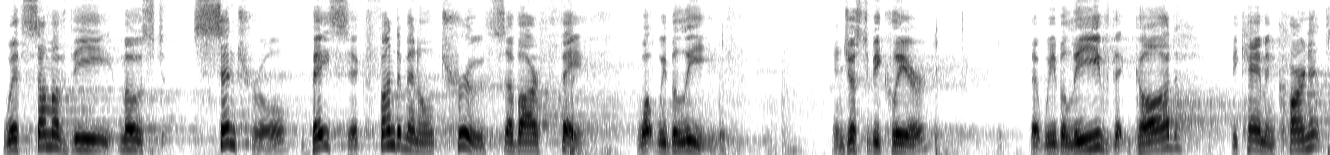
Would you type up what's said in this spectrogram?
with some of the most central, basic, fundamental truths of our faith, what we believe. And just to be clear, that we believe that God became incarnate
